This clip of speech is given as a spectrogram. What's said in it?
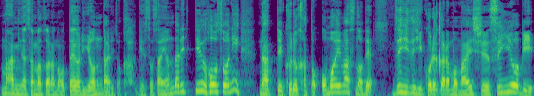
まあ皆様からのお便り読んだりとか、ゲストさん読んだりっていう放送になってくるかと思いますので、ぜひぜひこれからも毎週水曜日、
